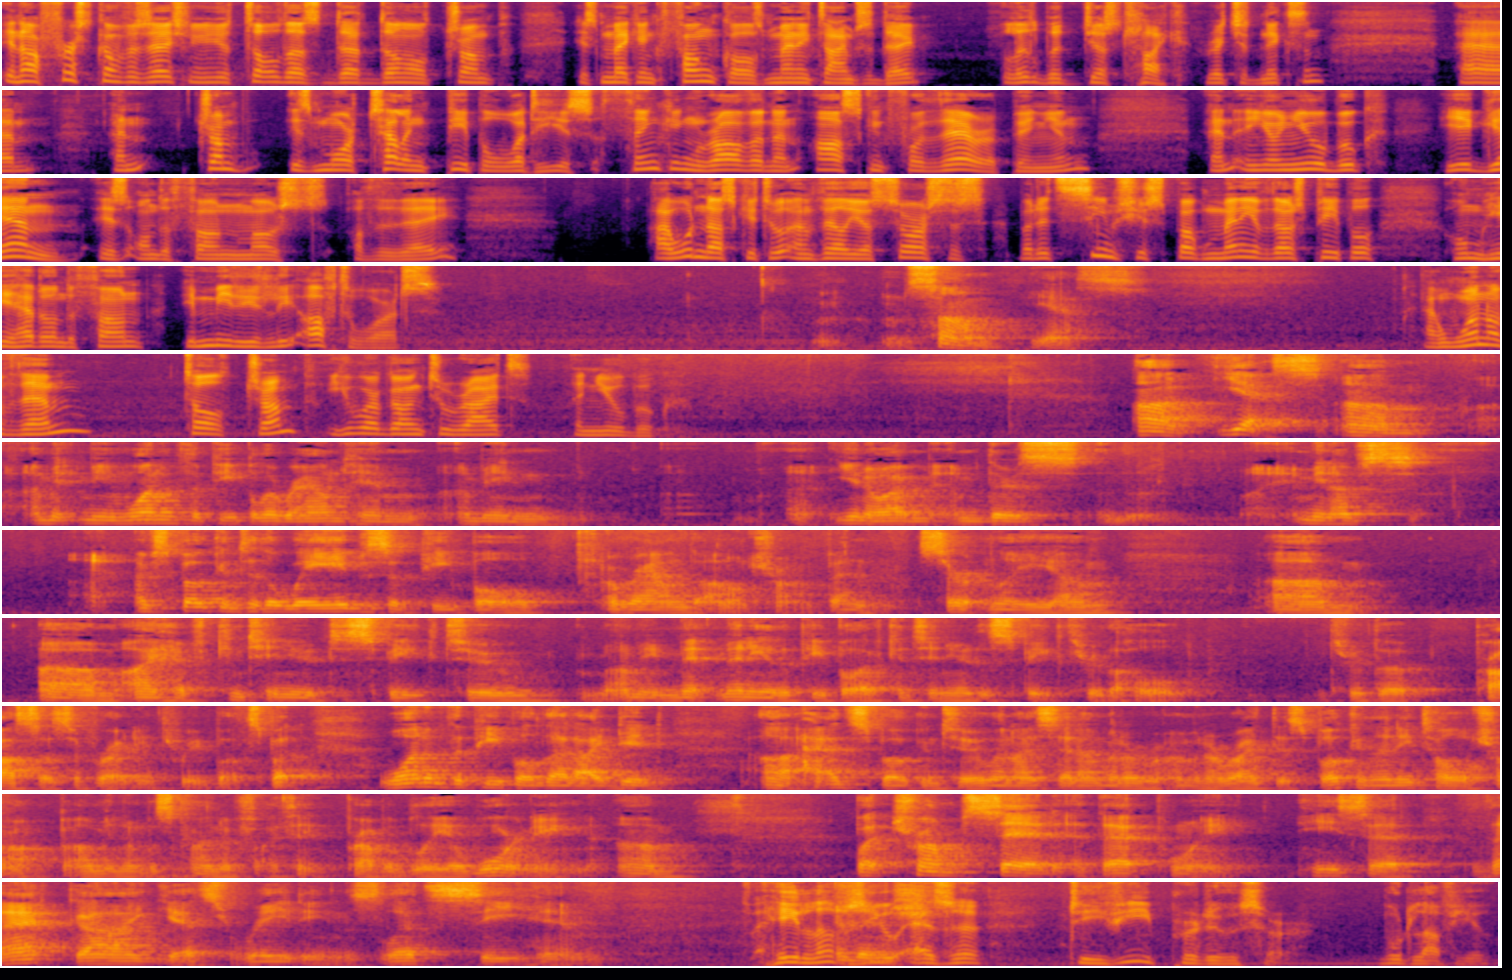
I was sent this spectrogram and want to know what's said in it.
In our first conversation, you told us that Donald Trump is making phone calls many times a day, a little bit just like Richard Nixon. Um, and Trump is more telling people what he is thinking rather than asking for their opinion. And in your new book, he again is on the phone most of the day. I wouldn't ask you to unveil your sources, but it seems you spoke many of those people whom he had on the phone immediately afterwards. Some, yes. And one of them told Trump you were going to write a new book. Uh, yes. Um, I, mean, I mean, one of the people around him, I mean, uh, you know, I'm, I'm, there's, I mean, I've, I've spoken to the waves of people around Donald Trump, and certainly um, um, um, I have continued to speak to, I mean, many of the people I've continued to speak through the whole through the process of writing three books. But one of the people that I did uh, had spoken to, and I said, "I'm gonna I'm gonna write this book," and then he told Trump. I mean, it was kind of I think probably a warning. Um, but Trump said at that point, he said, "That guy gets ratings. Let's see him." He loves you sh- as a TV producer. Would love you.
